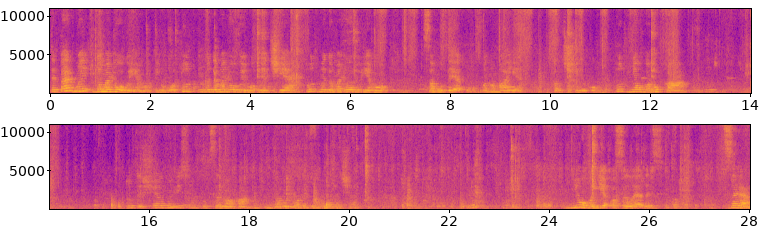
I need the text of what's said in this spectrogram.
Тепер ми домальовуємо його. Тут ми домальовуємо плече, тут ми домальовуємо саму деку, воно має торчинку. Тут в нього рука. Тут іще одну вісімку, це нога. Там виходить на глядача. В нього є оселедець. Це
